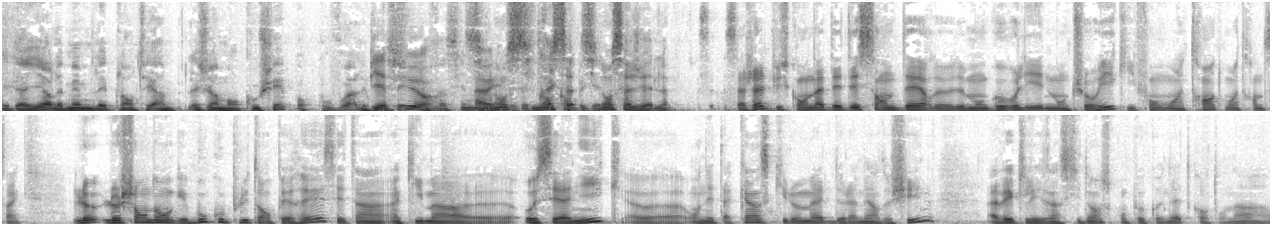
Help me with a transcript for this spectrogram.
Et d'ailleurs, le- même les planter un- légèrement couchés pour pouvoir les Bien sûr. facilement. Ah oui, Sinon, ça, compliqué. sinon, ça gèle. Ça- Ça gèle puisqu'on a des descentes d'air de, de Mongolie et de Mandchourie qui font moins 30, moins 35. Le, Shandong est beaucoup plus tempéré, c'est un, un climat euh, océanique, Euh, on est à 15 km de la mer de Chine, avec les incidences qu'on peut connaître quand on a,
